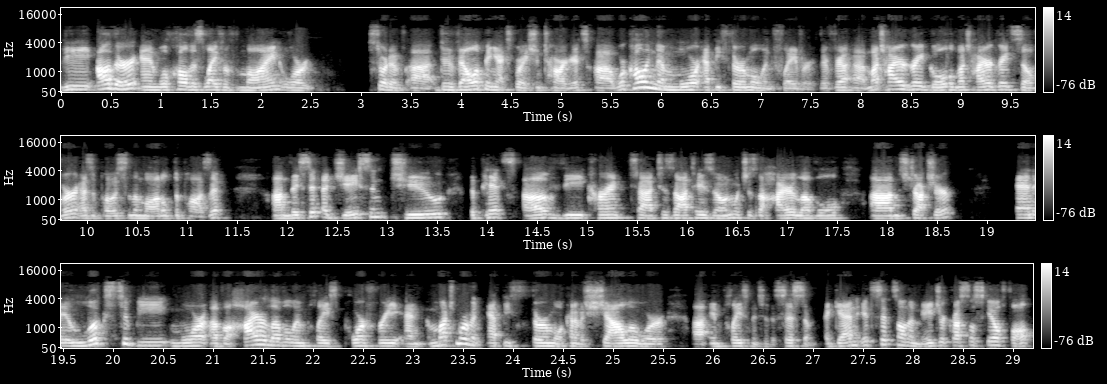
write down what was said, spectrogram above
The other, and we'll call this life of mine or sort of uh, developing exploration targets, uh, we're calling them more epithermal in flavor. They're uh, much higher grade gold, much higher grade silver, as opposed to the modeled deposit. Um, they sit adjacent to the pits of the current uh, Tizate zone, which is the higher level um, structure. And it looks to be more of a higher level in place porphyry and much more of an epithermal, kind of a shallower uh, emplacement to the system. Again, it sits on a major crustal scale fault,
